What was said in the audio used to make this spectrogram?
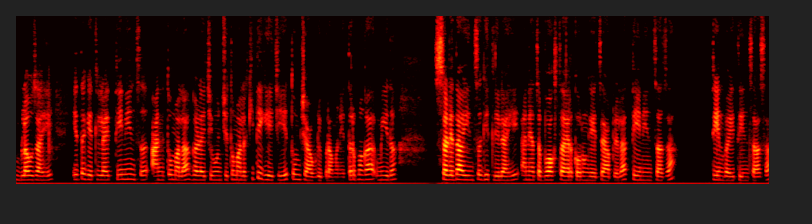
ब्लाऊज आहे. इथं घेतलेलं आहे तीन इंच आणि तुम्हाला गळ्याची उंची तुम्हाला किती घ्यायची हे तुमच्या आवडीप्रमाणे. तर बघा मी इथं साडे दहा इंच घेतलेलं आहे आणि याचा बॉक्स तयार करून घ्यायचा आहे आपल्याला तीन इंचाचा तीन बाय तीनचा असा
